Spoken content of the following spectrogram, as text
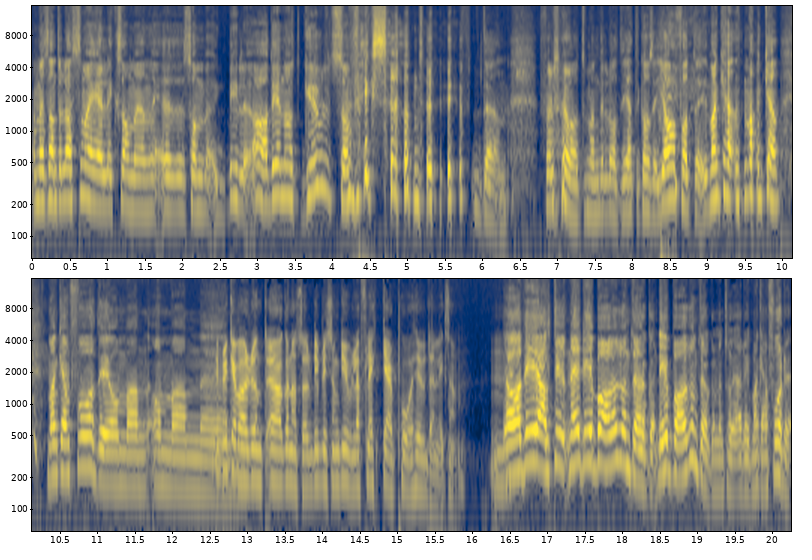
Ja, men santolasma är liksom en eh, som ja det är något gult som växer under huden. Förlåt men det låter jättekonstigt. Jag har fått. Man kan, man kan, man kan få det om man, om man. eh, Det brukar vara runt ögonen så det blir som gula fläckar på huden liksom. Ja det är alltid, nej det är bara runt ögonen. Det är bara runt ögonen tror jag man kan få det.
